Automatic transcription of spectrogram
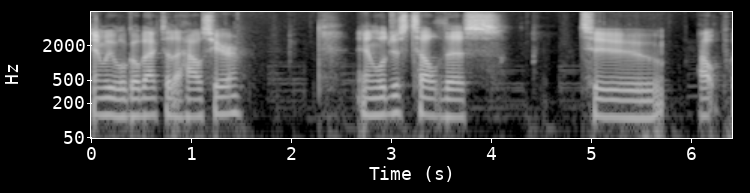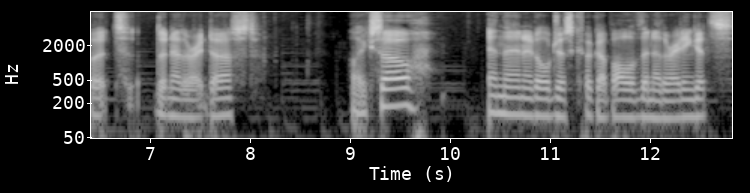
and we will go back to the house here, and we'll just tell this to output the netherite dust like so. And then it'll just cook up all of the netherite ingots.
